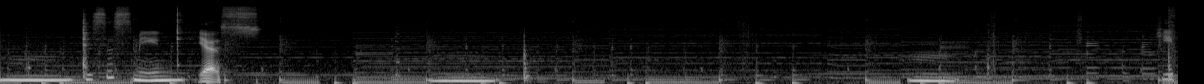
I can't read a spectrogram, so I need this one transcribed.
Mm, does this mean... Yes. Mm. Mm. Keep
